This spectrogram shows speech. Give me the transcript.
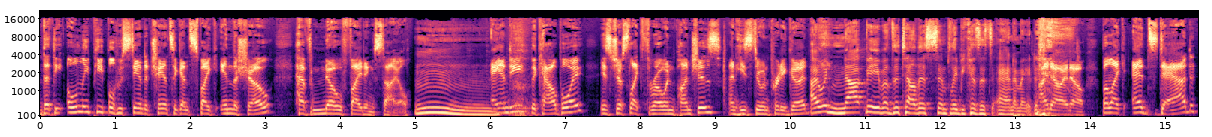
that the only people who stand a chance against Spike in the show have no fighting style. Mm. Andy, the cowboy cowboy is just like throwing punches and he's doing pretty good. I would not be able to tell this simply because it's animated. I know, I know. But like Ed's dad, do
